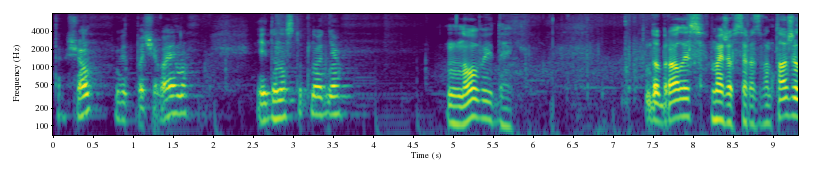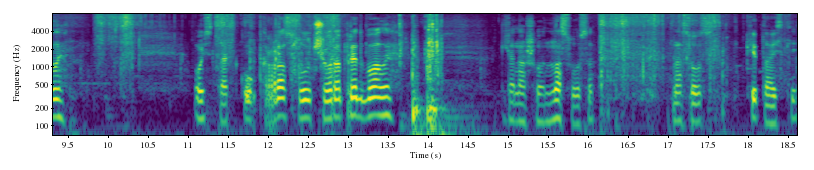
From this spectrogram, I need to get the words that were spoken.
Так що, відпочиваємо. І до наступного дня. Новий день. Добрались, майже все розвантажили. Ось таку красу вчора придбали для нашого насоса. Насос китайський,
